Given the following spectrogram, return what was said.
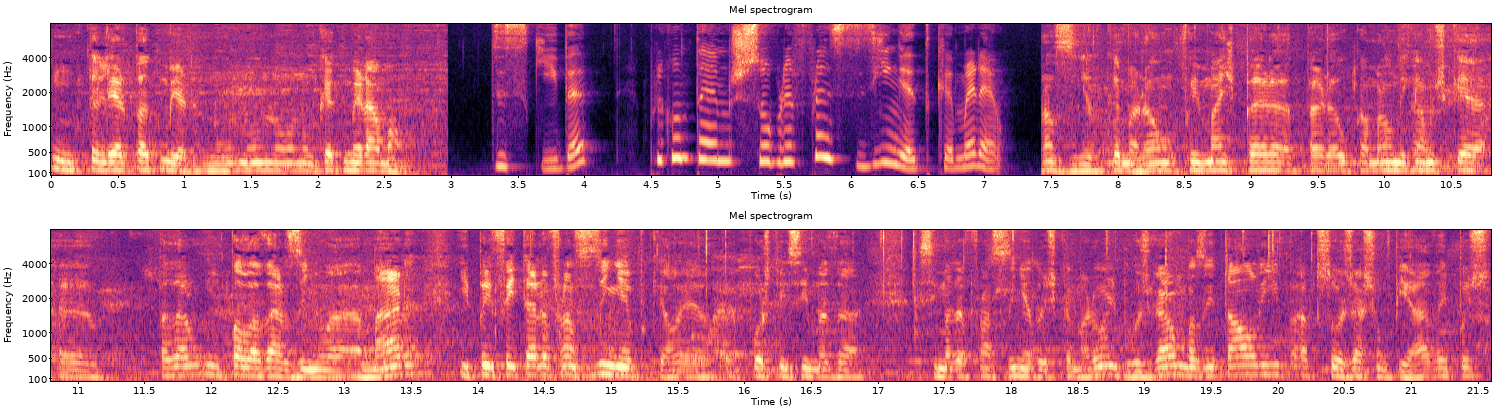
um talher para comer, não, não, não quer comer à mão. De seguida, perguntamos sobre a francesinha de camarão. A francesinha de camarão foi mais para, para o camarão, digamos que é uh, para dar um paladarzinho a, mar e para enfeitar a francesinha, porque ela é, é posto em cima da, em cima da francesinha dois camarões, duas gambas e tal, e as pessoas acham piada e depois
